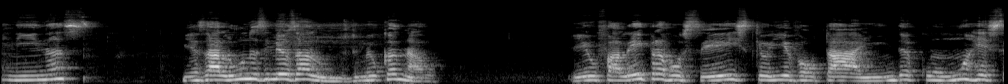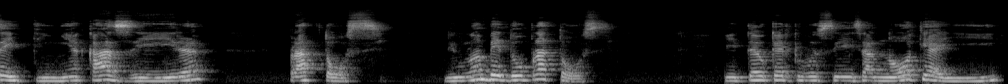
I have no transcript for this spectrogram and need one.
Meninas, minhas alunas e meus alunos do meu canal. Eu falei para vocês que eu ia voltar ainda com uma receitinha caseira para tosse, de um lambedor para tosse. Então eu quero que vocês anotem aí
